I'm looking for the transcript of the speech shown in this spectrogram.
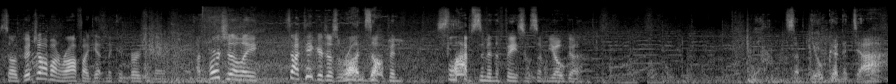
So good job on Rafa getting the conversion there. Unfortunately, Stock Taker just runs up and slaps him in the face with some yoga. Some yoga to die.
